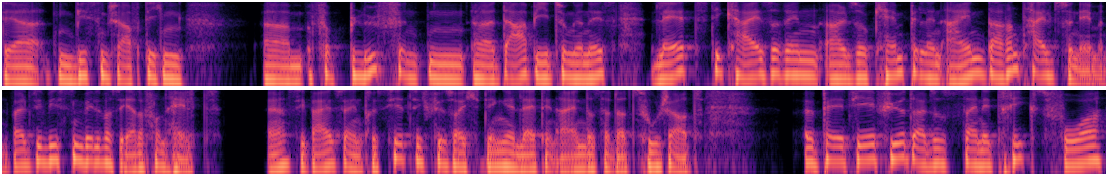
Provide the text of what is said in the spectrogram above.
der wissenschaftlichen ähm, verblüffenden äh, Darbietungen ist, lädt die Kaiserin also Campbellen ein, daran teilzunehmen, weil sie wissen will, was er davon hält. Ja, sie weiß, er interessiert sich für solche Dinge, lädt ihn ein, dass er da zuschaut. Äh, Pelletier führt also seine Tricks vor.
